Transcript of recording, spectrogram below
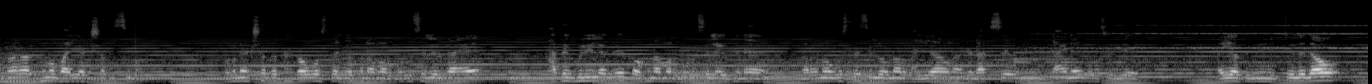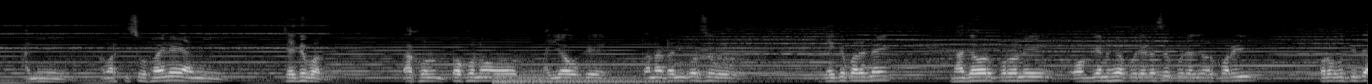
ওনারা ধনু ভাই একসাথে ছিল? তখন একসাথে থাকা অবস্থায় যখন আমার বড় ছেলের গায়ে হাতে গুলি লাগে, তখন আমার বড় ছেলে ওখানে দাঁড়ানো অবস্থায় ছিল। ওনার ভাইয়া ওনাকে ডাকছে, উনি যায় নাই বলছে যে, ভাইয়া, তুমি চলে যাও। আমি, আমার কিছু হয় নাই, আমি যাইতে পারব। তখন, তখনও ভাইয়া ওকে টানাটানি করছে, ও যাইতে পারে নাই। না যাওয়ার পরনে অজ্ঞান হয়ে পড়ে গেছে। পড়ে যাওয়ার পরেই পরবর্তীতে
